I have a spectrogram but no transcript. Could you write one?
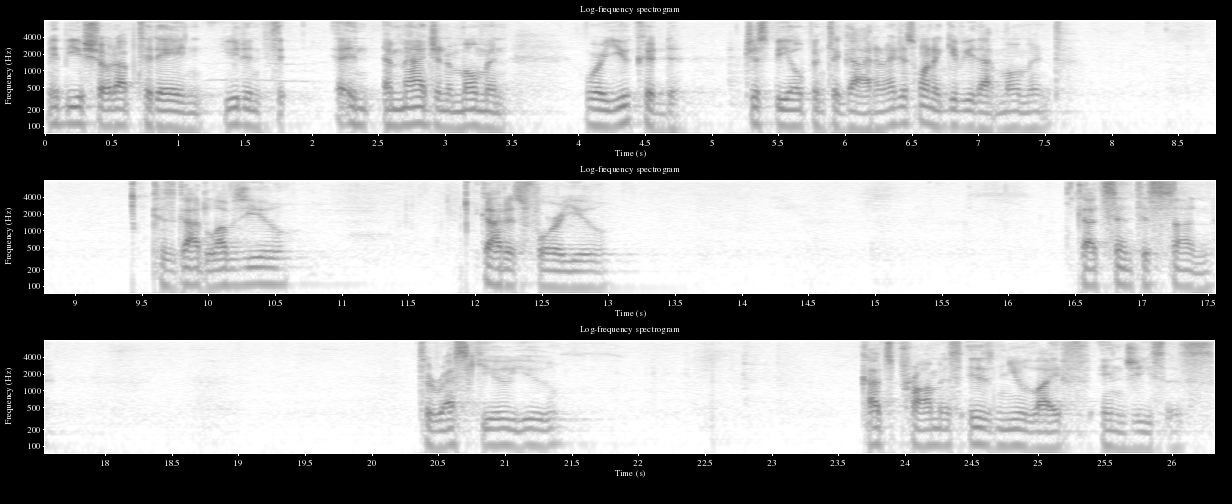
Maybe you showed up today and you didn't th- imagine a moment where you could just be open to God. And I just want to give you that moment. Because God loves you, God is for you. God sent his son to rescue you. God's promise is new life in Jesus.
